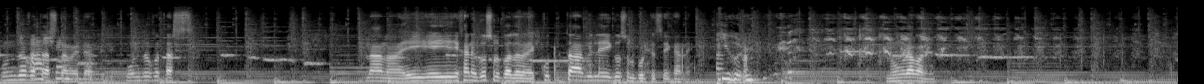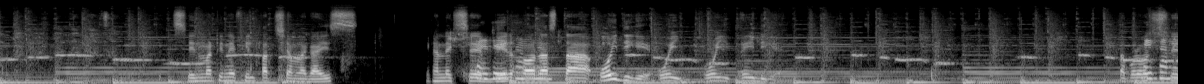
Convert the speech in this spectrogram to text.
কোন আসলাম এটা? আমি কোন আসছি না না এই এই এখানে গোসল করা যাবে না। কুত্তা বিলে এই গোসল করতেছে এখানে। নোংরা পানি সেন্ট মার্টিনে ফিল পাচ্ছি আমরা গাইস এখানে লিখছে বের হওয়ার রাস্তা ওই দিকে ওই ওই এই দিকে। তারপর হচ্ছে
